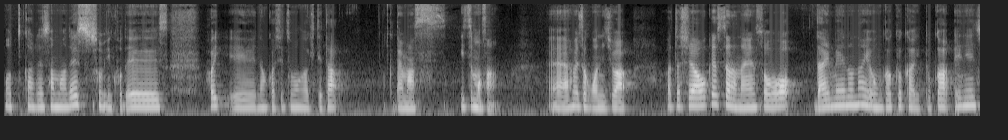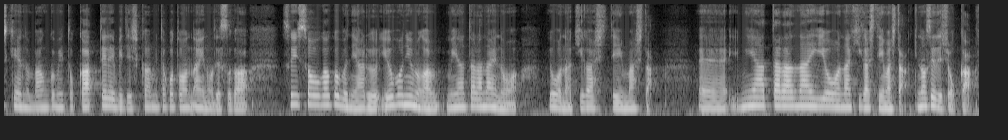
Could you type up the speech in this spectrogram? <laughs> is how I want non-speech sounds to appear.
お疲れ様です。すみこです。はい、えー、なんか質問が来てた。答えます。いつもさん。えー、ふみさんこんにちは。私はオーケストラの演奏を題名のない音楽会とか NHK の番組とかテレビでしか見たことないのですが、吹奏楽部にあるユーフォニウムが見当たらないのはような気がしていました。えー、見当たらないような気がしていました。気のせいでしょうか。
